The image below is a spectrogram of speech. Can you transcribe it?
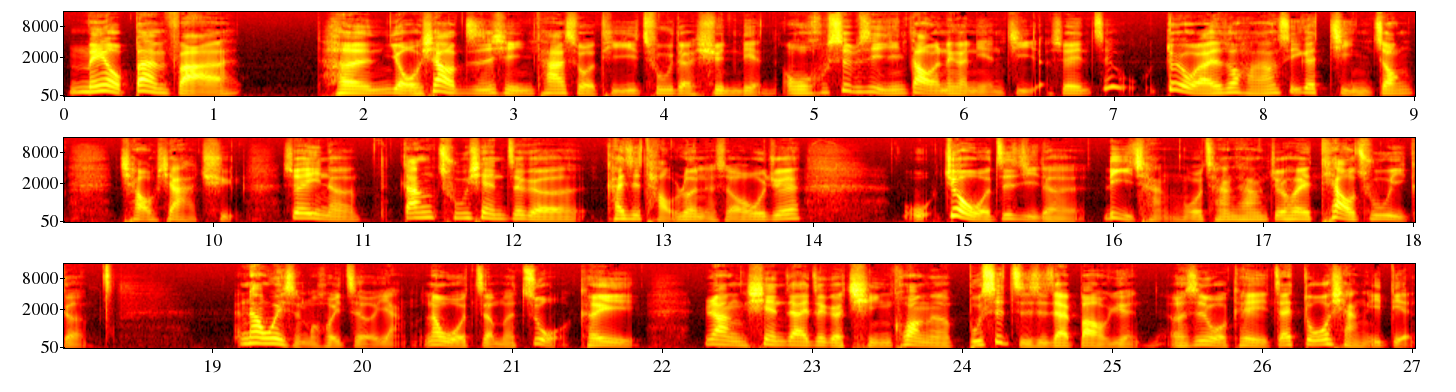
没有办法。很有效执行他所提出的训练，我是不是已经到了那个年纪了？所以这对我来说好像是一个警钟敲下去。所以呢，当出现这个开始讨论的时候，我觉得我就我自己的立场，我常常就会跳出一个：那为什么会这样？那我怎么做可以让现在这个情况呢？不是只是在抱怨，而是我可以再多想一点。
